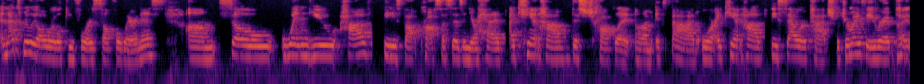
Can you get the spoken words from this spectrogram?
And that's really all we're looking for is self awareness. Um, so when you have these thought processes in your head, I can't have this chocolate, um, it's bad, or I can't have these Sour Patch, which are my favorite, but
